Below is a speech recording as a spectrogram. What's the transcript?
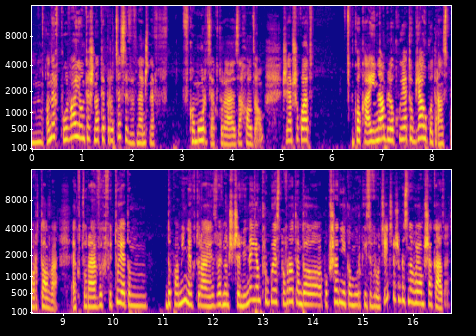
mm, one wpływają też na te procesy wewnętrzne w, komórce, które zachodzą. Czyli na przykład kokaina blokuje to białko transportowe, e, które wychwytuje tą dopaminy, która jest wewnątrz szczeliny ją próbuje z powrotem do poprzedniej komórki zwrócić, żeby znowu ją przekazać.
